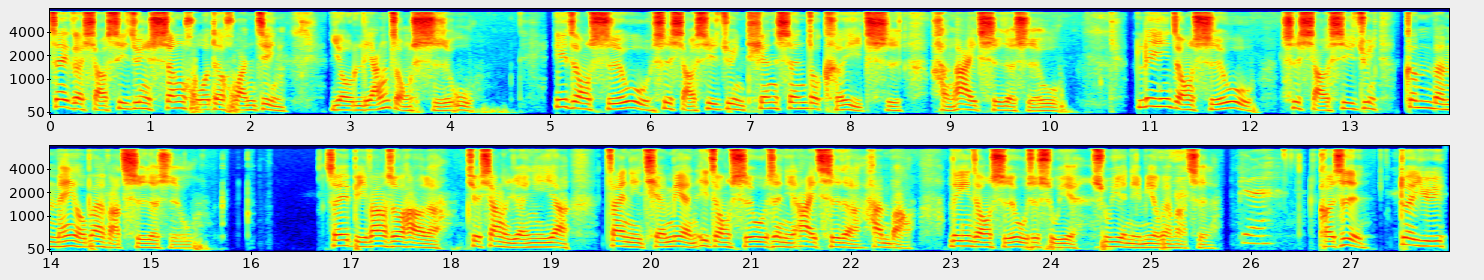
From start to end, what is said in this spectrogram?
这个小细菌生活的环境有两种食物，一种食物是小细菌天生都可以吃、很爱吃的食物，另一种食物。是小细菌根本没有办法吃的食物，所以比方说好了，就像人一样，在你前面一种食物是你爱吃的汉堡，另一种食物是树叶，树叶你没有办法吃的。对。可是对于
